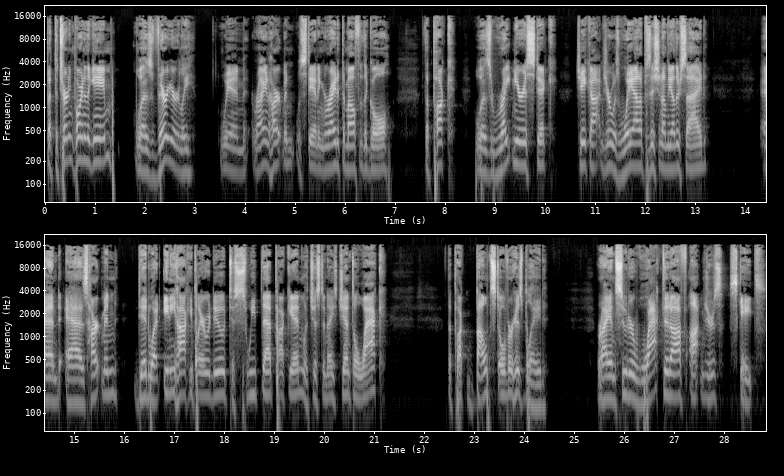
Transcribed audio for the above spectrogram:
But the turning point of the game was very early when Ryan Hartman was standing right at the mouth of the goal. The puck was right near his stick. Jake Oettinger was way out of position on the other side. And as Hartman did what any hockey player would do to sweep that puck in with just a nice gentle whack. The puck bounced over his blade. Ryan Suter whacked it off Oettinger's skates.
